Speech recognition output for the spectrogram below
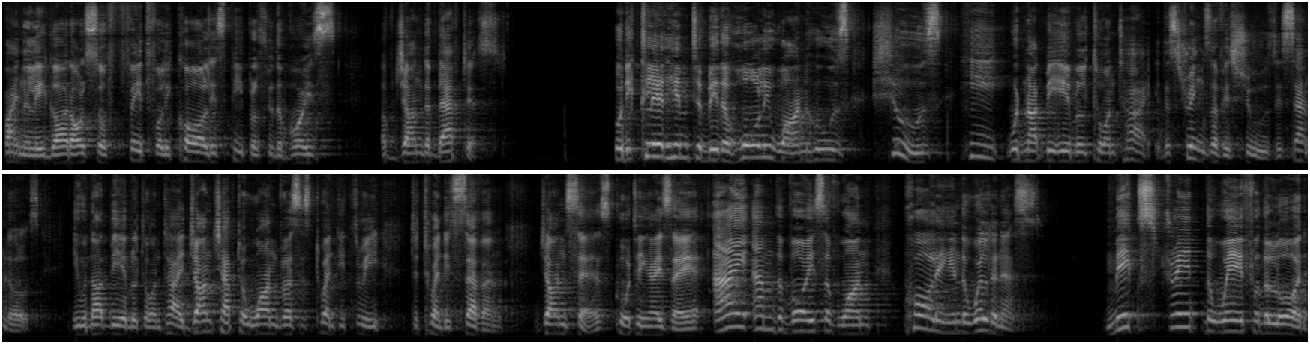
Finally, God also faithfully called his people through the voice of John the Baptist, who declared him to be the Holy One whose shoes he would not be able to untie the strings of his shoes, his sandals. He would not be able to untie. John chapter 1, verses 23 to 27. John says, quoting Isaiah, I am the voice of one calling in the wilderness. Make straight the way for the Lord.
